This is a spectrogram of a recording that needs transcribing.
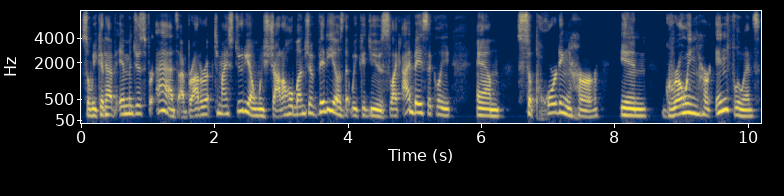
so we could have images for ads. I brought her up to my studio and we shot a whole bunch of videos that we could use. like I basically am supporting her in growing her influence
